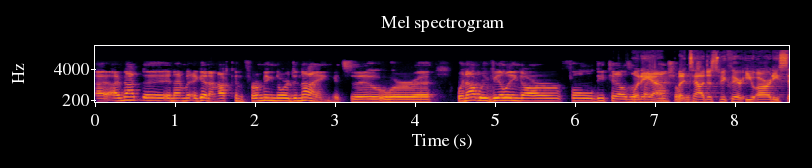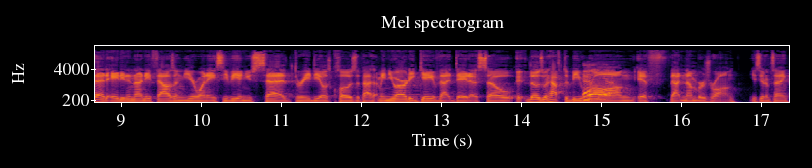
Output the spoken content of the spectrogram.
I'm not, uh, and I'm again, I'm not confirming nor denying. It's uh, we're uh, we're not revealing our full details of well, yeah, But Tal, just to be clear, you already said eighty to ninety thousand year one ACV, and you said three deals closed the past. I mean, you already gave that data, so it, those would have to be wrong yeah. if that number's wrong. You see what I'm saying?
